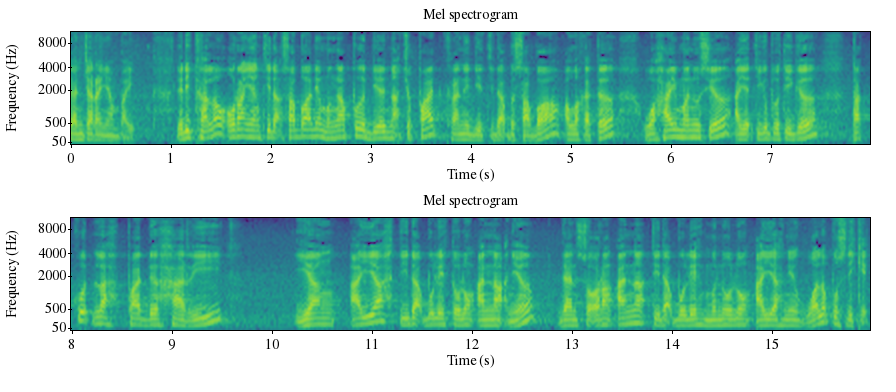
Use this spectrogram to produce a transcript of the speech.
ganjaran yang baik. Jadi kalau orang yang tidak sabar ni mengapa dia nak cepat? Kerana dia tidak bersabar. Allah kata wahai manusia ayat 33 takutlah pada hari yang ayah tidak boleh tolong anaknya dan seorang anak tidak boleh menolong ayahnya walaupun sedikit.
